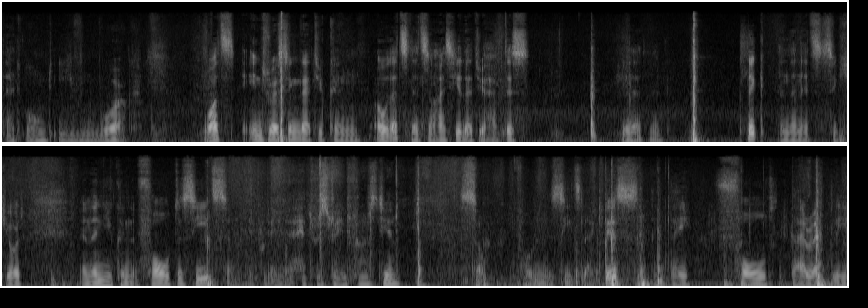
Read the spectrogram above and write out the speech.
that won't even work. What's interesting that you can, oh, that's, that's nice here that you have this, hear that? click and then it's secured. And then you can fold the seats. And put in the head restraint first here. So folding the seats like this and they fold directly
